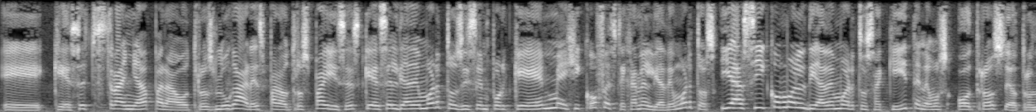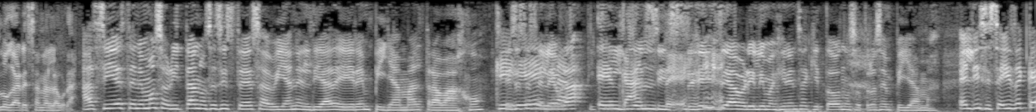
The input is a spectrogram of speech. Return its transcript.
eh, que es extraña para otros lugares, para otros países, que es el Día de Muertos. Dicen, ¿por qué en México festejan el Día de Muertos? Y así como el Día de Muertos aquí, tenemos otros de otros lugares, Ana Laura. Así es, tenemos ahorita, no sé si ustedes sabían, el día de ir en pijama al trabajo. Qué Ese se celebra el gratificante. 16 de abril. Imagínense aquí todos nosotros en pijama. ¿El 16 de qué?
